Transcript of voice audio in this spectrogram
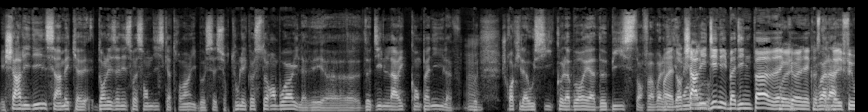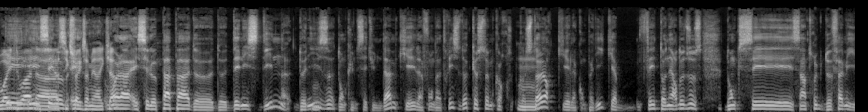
Et Charlie Dean, c'est un mec qui avait- dans les années 70-80, il bossait sur tous les coasters en bois. Il avait euh, The Dean Larrick Company. Il a, Je crois qu'il a aussi collaboré à The Beast. Enfin voilà. Ouais, donc Charlie Dean, il badine pas avec Ouais. euh, les coasters. Voilà. Là, il fait Wild Et- One et c'est à le- Six Flags America. Voilà, et c'est le papa de, de Dennis Dean, Denise, Mm. donc c'est une dame qui est la fondatrice de Custom Coaster, qui est la compagnie qui a fait Tonnerre de Zeus. Donc c'est c'est un truc de famille.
